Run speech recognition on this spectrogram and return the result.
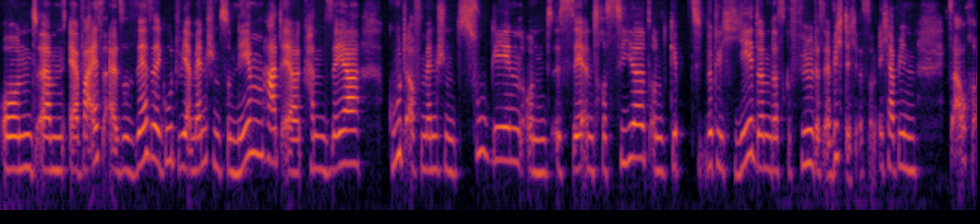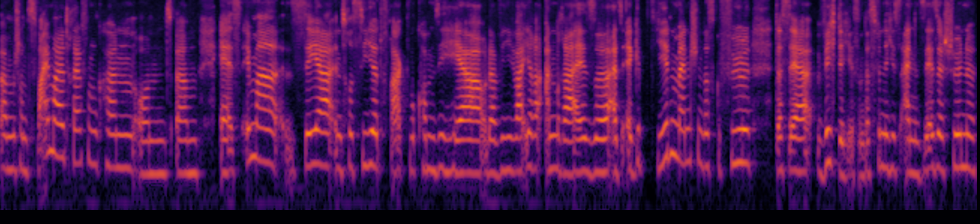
Und ähm, er weiß also sehr, sehr gut, wie er Menschen zu nehmen hat. Er kann sehr gut auf Menschen zugehen und ist sehr interessiert und gibt wirklich jedem das Gefühl, dass er wichtig ist. Und ich habe ihn jetzt auch ähm, schon zweimal treffen können und ähm, er ist immer sehr interessiert, fragt, wo kommen Sie her oder wie war Ihre Anreise. Also er gibt jedem Menschen das Gefühl, dass er wichtig ist. Und das finde ich ist eine sehr, sehr schöne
